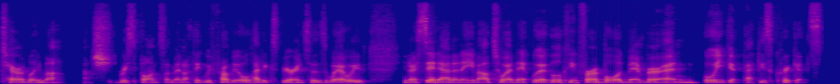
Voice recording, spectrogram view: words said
terribly much response. I mean, I think we've probably all had experiences where we've, you know, sent out an email to a network looking for a board member and all you get back is crickets.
